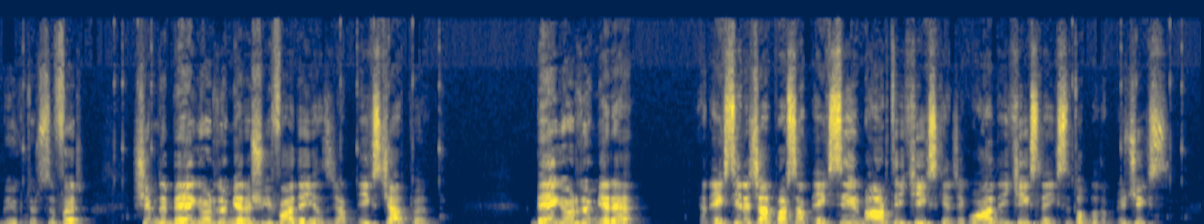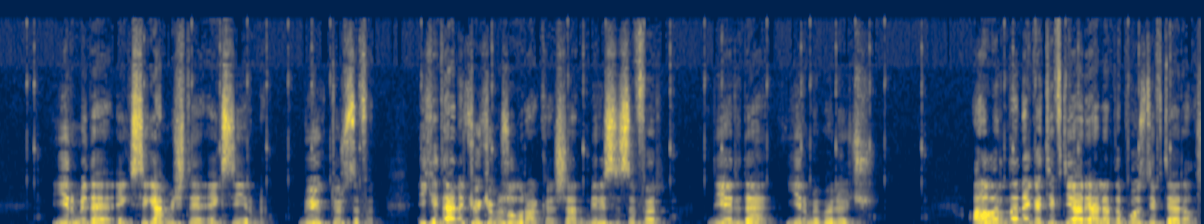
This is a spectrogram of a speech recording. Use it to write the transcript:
büyüktür 0. Şimdi b gördüğüm yere şu ifadeyi yazacağım. x çarpı b gördüğüm yere yani eksiyle çarparsam eksi 20 artı 2x gelecek. O halde 2x ile x'i topladım. 3x 20 de eksi gelmişti. Eksi 20. Büyüktür 0. İki tane kökümüz olur arkadaşlar. Birisi 0. Diğeri de 20 bölü 3. Aralarında negatif diğer yerlerde pozitif değer alır.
